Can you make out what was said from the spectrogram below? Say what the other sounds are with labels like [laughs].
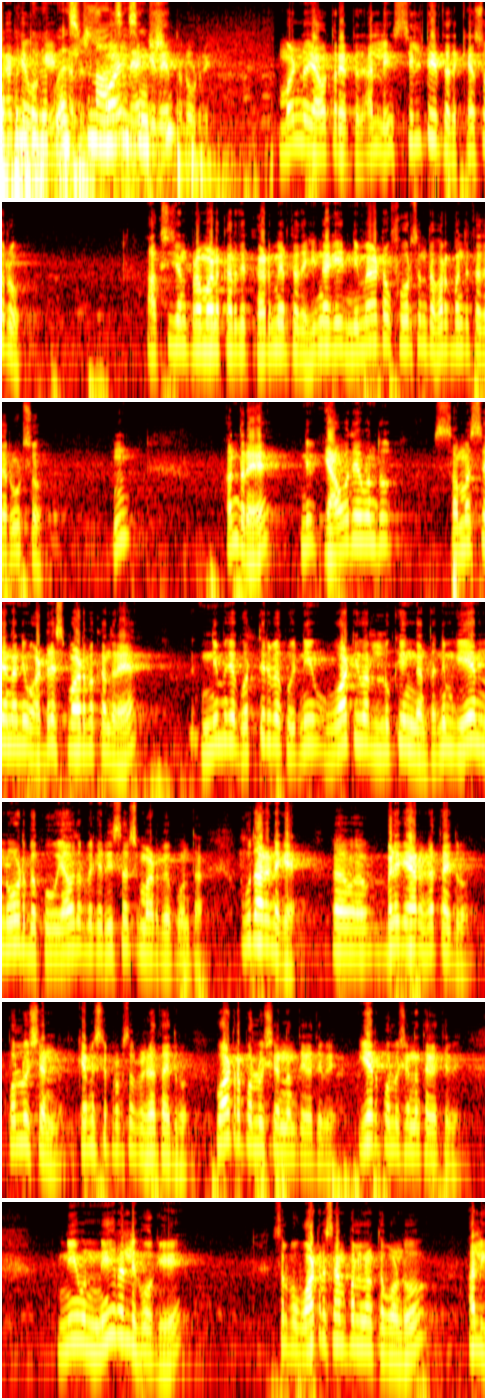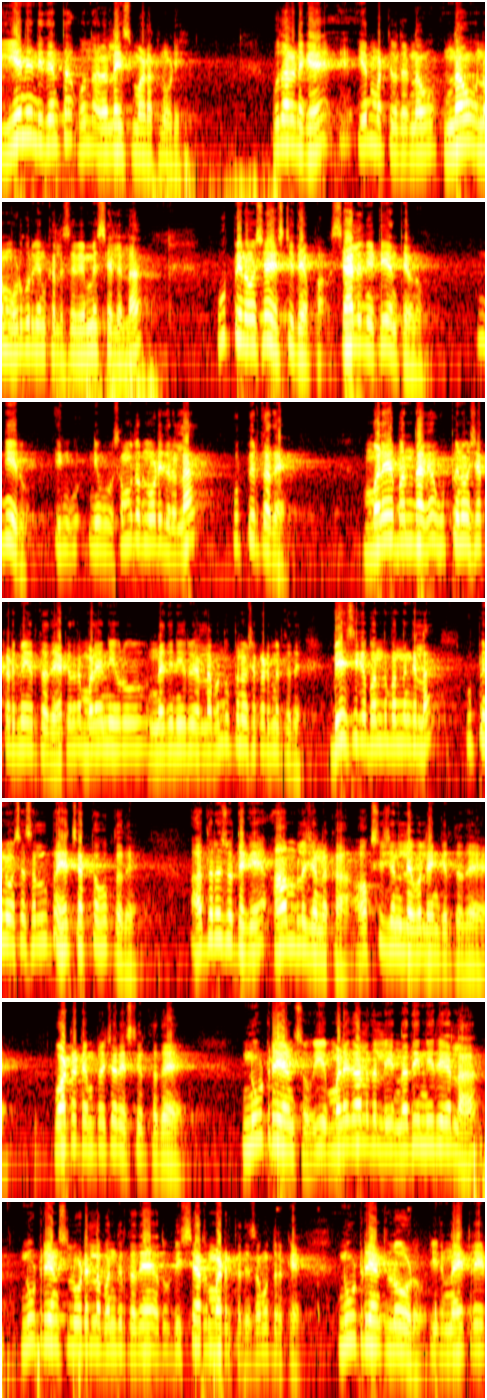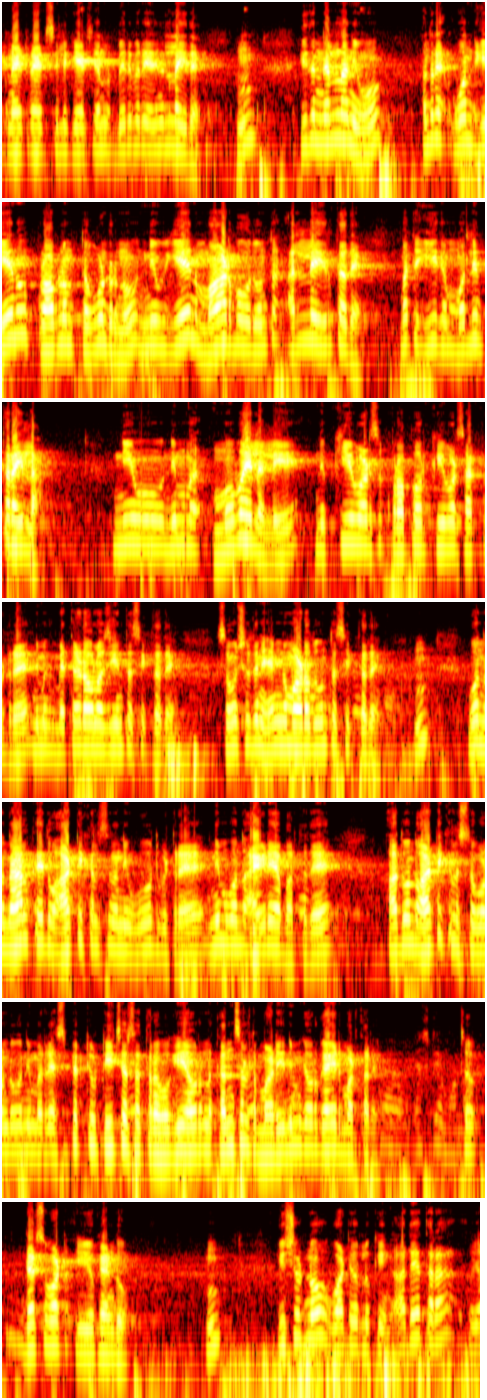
ಜಾಗಕ್ಕೆ ಹೋಗಿ ಹೆಂಗಿದೆ ಅಂತ ನೋಡ್ರಿ. ಮಣ್ಣು ಯಾವ ಥರ ಇರ್ತದೆ? ಅಲ್ಲಿ ಸಿಲ್ಟ್ ಇರ್ತದೆ ಕೆಸರು. ಆಕ್ಸಿಜನ್ ಪ್ರಮಾಣ ಕರೆದು ಕಡಿಮೆ ಇರ್ತದೆ. ಹೀಗಾಗಿ ನಿಮ್ಯಾಟೋ ಫೋರ್ಸ್ ಅಂತ ಹೊರಗೆ ಬಂದಿರ್ತದೆ ರೂಟ್ಸು. ಹ್ಞೂ ಅಂದರೆ ನೀವು ಯಾವುದೇ ಒಂದು ಸಮಸ್ಯೆನ ನೀವು ಅಡ್ರೆಸ್ ಮಾಡಬೇಕಂದ್ರೆ ನಿಮಗೆ ಗೊತ್ತಿರಬೇಕು ನೀವು ವಾಟ್ ಯು ಆರ್ ಲುಕಿಂಗ್ ಅಂತ ನಿಮ್ಗೆ ಏನು ನೋಡಬೇಕು ಯಾವುದ್ರ ಬಗ್ಗೆ ರಿಸರ್ಚ್ ಮಾಡಬೇಕು ಅಂತ. ಉದಾಹರಣೆಗೆ ಬೆಳಗ್ಗೆ ಯಾರು ಹೇಳ್ತಾಯಿದ್ರು ಪೊಲ್ಯೂಷನ್ ಕೆಮಿಸ್ಟ್ರಿ ಪ್ರೊಫೆಸರ್ ಹೇಳ್ತಾಯಿದ್ರು ವಾಟರ್ ಪೊಲ್ಯೂಷನ್ ಅಂತ ಹೇಳ್ತೀವಿ ಏರ್ ಪೊಲ್ಯೂಷನ್ ಅಂತ ಹೇಳ್ತೀವಿ. ನೀವು ನೀರಲ್ಲಿ ಹೋಗಿ ಸ್ವಲ್ಪ ವಾಟರ್ ಸ್ಯಾಂಪಲ್ನ ತಗೊಂಡು ಅಲ್ಲಿ ಏನೇನಿದೆ ಅಂತ ಒಂದು ಅನಲೈಸ್ ಮಾಡೋಕ್ಕೆ ನೋಡಿ. ಉದಾಹರಣೆಗೆ ಏನು ಮಾಡ್ತೀವಿ ಅಂದರೆ ನಾವು ನಾವು ನಮ್ಮ ಹುಡುಗರಿಗೆ ಏನು ಕಲಿಸ್ತೀವಿ? ಎಂ ಎಸ್ ಸಿಲೆಲ್ಲ ಉಪ್ಪಿನ ಅಂಶ ಎಷ್ಟಿದೆಯಪ್ಪ? ಸ್ಯಾಲಿನಿಟಿ ಅಂತೇವೆ ನಾವು ನೀರು. ಹಿಂಗೆ ನೀವು ಸಮುದ್ರ ನೋಡಿದ್ರಲ್ಲ ಉಪ್ಪಿರ್ತದೆ ಮಳೆ ಬಂದಾಗ ಉಪ್ಪಿನ ಅಂಶ ಕಡಿಮೆ ಇರ್ತದೆ. ಯಾಕಂದರೆ ಮಳೆ ನೀರು, ನದಿ ನೀರು ಎಲ್ಲ ಬಂದು ಉಪ್ಪಿನ ಅಂಶ ಕಡಿಮೆ ಇರ್ತದೆ. ಬೇಸಿಗೆ ಬಂದು ಬಂದಂಗೆಲ್ಲ ಉಪ್ಪಿನ ಅಂಶ ಸ್ವಲ್ಪ ಹೆಚ್ಚಾಗ್ತಾ ಹೋಗ್ತದೆ. ಅದರ ಜೊತೆಗೆ ಆಮ್ಲಜನಕ ಆಕ್ಸಿಜನ್ ಲೆವೆಲ್ ಹೆಂಗಿರ್ತದೆ? ವಾಟರ್ ಟೆಂಪ್ರೇಚರ್ ಎಷ್ಟಿರ್ತದೆ? ನ್ಯೂಟ್ರಿಯೆಂಟ್ಸು ಈ ಮಳೆಗಾಲದಲ್ಲಿ ನದಿ ನೀರಿಗೆಲ್ಲ ನ್ಯೂಟ್ರಿಯೆಂಟ್ಸ್ ಎಲ್ಲ ಬಂದಿರ್ತದೆ, ಅದು ಡಿಸ್ಚಾರ್ಜ್ ಮಾಡಿರ್ತದೆ ಸಮುದ್ರಕ್ಕೆ. ನ್ಯೂಟ್ರಿಯೆಂಟ್ ಲೋಡ್ ಈಗ ನೈಟ್ರೇಟ್ ನೈಟ್ರೈಟ್ ಸಿಲಿಕೇಟ್ಸ್ ಎಲ್ಲ ಬೇರೆ ಬೇರೆ ಏನೆಲ್ಲ ಇದೆ? ಇದನ್ನೆಲ್ಲ ನೀವು, ಅಂದರೆ ಒಂದು ಏನು ಪ್ರಾಬ್ಲಮ್ ತೊಗೊಂಡ್ರು ನೀವು ಏನು ಮಾಡ್ಬೋದು ಅಂತ ಅಲ್ಲೇ ಇರ್ತದೆ. ಮತ್ತು ಈಗ ಮೊದಲಿನ ಥರ ಇಲ್ಲ. ನೀವು ನಿಮ್ಮ ಮೊಬೈಲಲ್ಲಿ ನೀವು ಕೀವರ್ಡ್ಸ್ ಪ್ರಾಪರ್ ಕೀವರ್ಡ್ಸ್ ಹಾಕ್ಬಿಟ್ರೆ ನಿಮಗೆ ಮೆಥಡಾಲಜಿ ಅಂತ ಸಿಗ್ತದೆ. ಸಂಶೋಧನೆ ಹೆಂಗೆ ಮಾಡೋದು ಅಂತ ಸಿಗ್ತದೆ. ಹ್ಮ್? ಒಂದು ನಾಲ್ಕೈದು ಆರ್ಟಿಕಲ್ಸ್ನ ನೀವು ಓದ್ಬಿಟ್ರೆ ನಿಮಗೊಂದು ಐಡಿಯಾ ಬರ್ತದೆ. ಅದೊಂದು ಆರ್ಟಿಕಲ್ಸ್ ತೊಗೊಂಡು ನಿಮ್ಮ ರೆಸ್ಪೆಕ್ಟಿವ್ ಟೀಚರ್ಸ್ ಹತ್ರ ಹೋಗಿ ಅವ್ರನ್ನ ಕನ್ಸಲ್ಟ್ ಮಾಡಿ ನಿಮಗೆ ಅವ್ರು ಗೈಡ್ ಮಾಡ್ತಾರೆ. So that's what you can do you should know what you're looking ಅದೇ ಥರ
